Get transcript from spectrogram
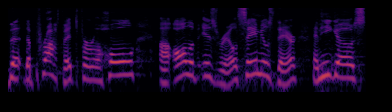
the, the prophet for the whole, uh, all of Israel. Samuel's there, and he goes,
